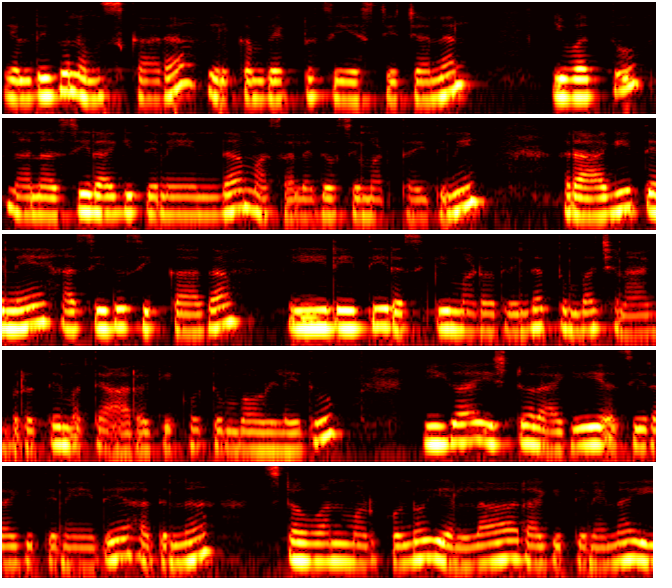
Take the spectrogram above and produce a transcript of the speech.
ಎಲ್ರಿಗೂ ನಮಸ್ಕಾರ. Welcome back to C S T channel ಇವತ್ತು ನಾನು ಹಸಿ ರಾಗಿ ತೆನೆಯಿಂದ ಮಸಾಲೆ ದೋಸೆ ಮಾಡ್ತಾಯಿದ್ದೀನಿ ರಾಗಿ ತೆನೆ ಹಸಿದು ಸಿಕ್ಕಾಗ ಈ ರೀತಿ ರೆಸಿಪಿ ಮಾಡೋದ್ರಿಂದ ತುಂಬ ಚೆನ್ನಾಗಿ ಬರುತ್ತೆ ಮತ್ತು ಆರೋಗ್ಯಕ್ಕೂ ತುಂಬ ಒಳ್ಳೆಯದು ಈಗ ಇಷ್ಟು ರಾಗಿ, ಹಸಿ ರಾಗಿ ತೆನೆ ಇದೆ. ಅದನ್ನು ಸ್ಟವ್ ಆನ್ ಮಾಡಿಕೊಂಡು ಎಲ್ಲ ರಾಗಿ ತೆನೆನ ಈ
